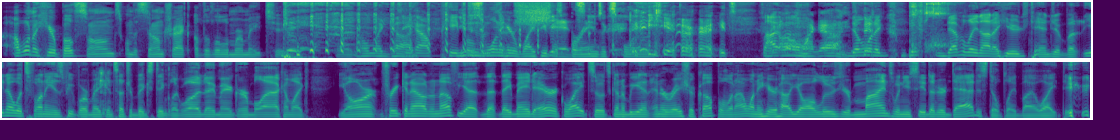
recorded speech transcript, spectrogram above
I want to hear both songs on the soundtrack of The Little Mermaid too. And Oh my see god. how You just want to hear white people's brains explode. yeah, right. It's like, oh my god. don't want to definitely not a huge tangent but you know what's funny is people are making such a big stink like why did they make her black i'm like you aren't freaking out enough yet that they made eric white so it's going to be an interracial couple and i want to hear how y'all lose your minds when you see that her dad is still played by a white dude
